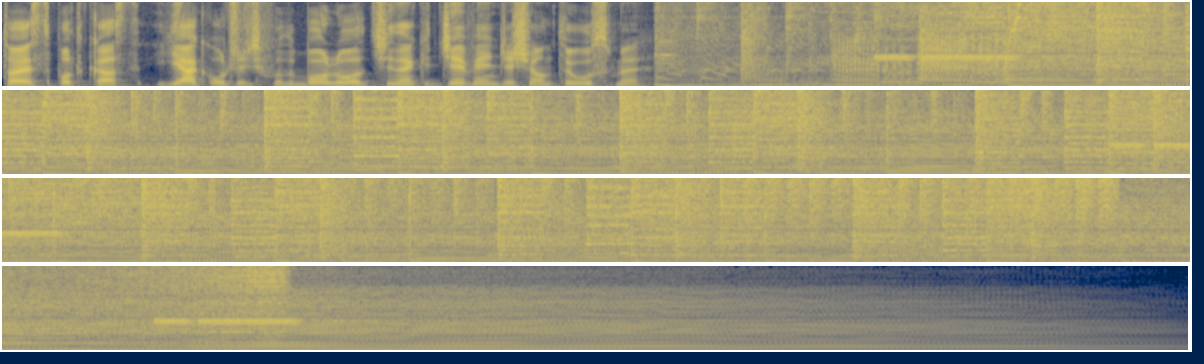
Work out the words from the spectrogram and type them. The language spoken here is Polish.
To jest podcast Jak uczyć futbolu, odcinek 98.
